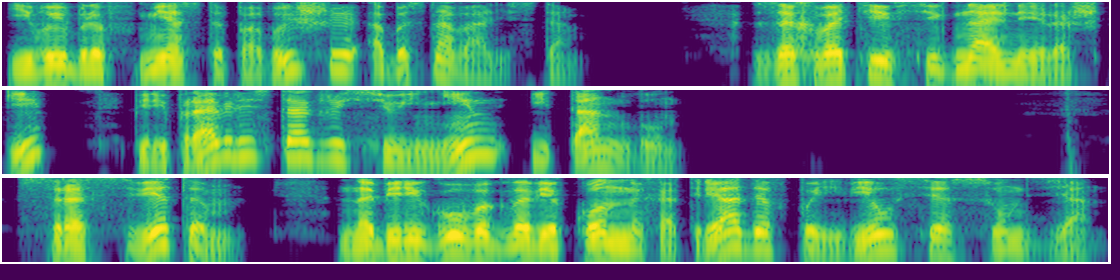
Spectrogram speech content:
и, выбрав место повыше, обосновались там. Захватив сигнальные рожки, переправились также Сюйнин и Танлун. С рассветом на берегу во главе конных отрядов появился Сунцзян.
